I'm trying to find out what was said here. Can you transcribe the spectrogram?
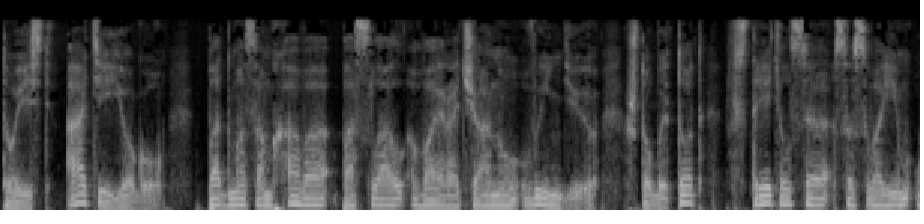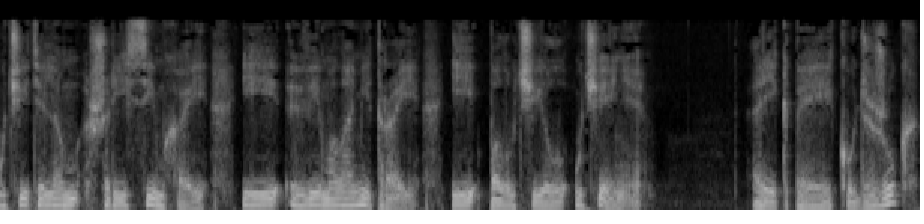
то есть ати-йогу, Падмасамхава послал Вайрачану в Индию, чтобы тот встретился со своим учителем Шри Симхой и Вималамитрой и получил учение. Рикпей Куджук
